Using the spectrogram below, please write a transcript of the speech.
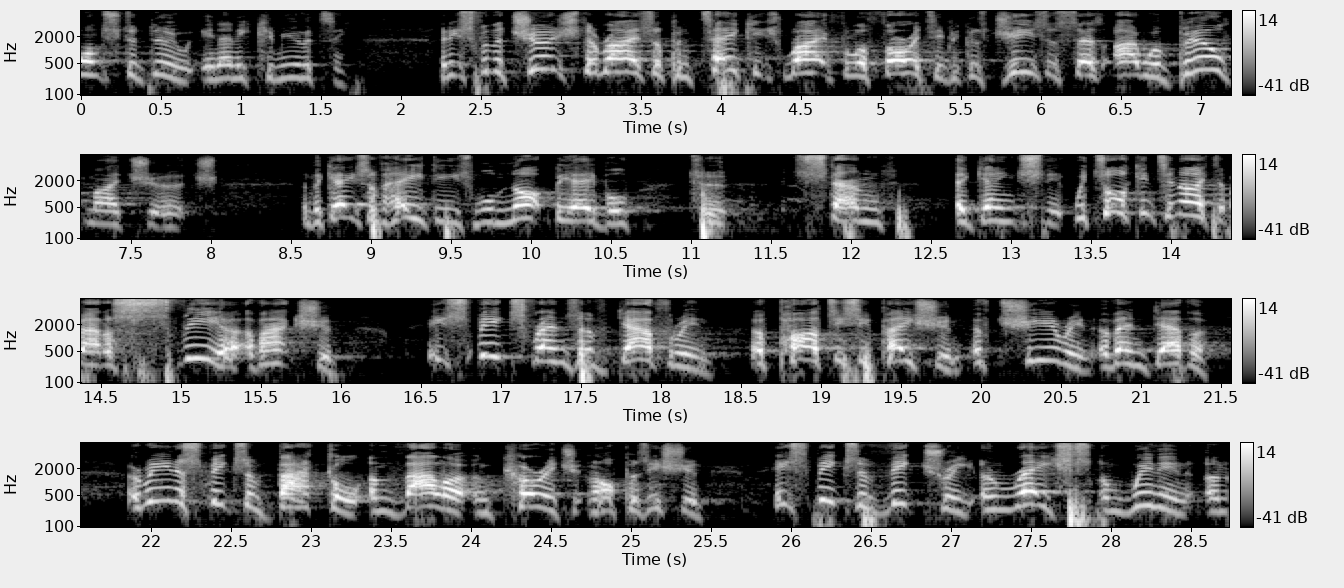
wants to do in any community. And it's for the church to rise up and take its rightful authority because Jesus says, I will build my church, and the gates of Hades will not be able to stand against it. We're talking tonight about a sphere of action. It speaks, friends, of gathering, of participation, of cheering, of endeavor. Arena speaks of battle and valor and courage and opposition. It speaks of victory and race and winning and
